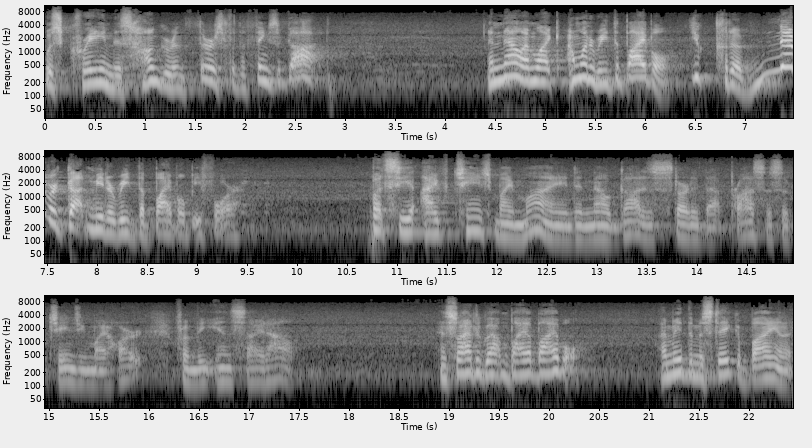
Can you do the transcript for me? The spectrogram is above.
was creating this hunger and thirst for the things of God. And now I'm like, I want to read the Bible. You could have never gotten me to read the Bible before. But see, I've changed my mind, and now God has started that process of changing my heart from the inside out. And so I had to go out and buy a Bible. I made the mistake of buying a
